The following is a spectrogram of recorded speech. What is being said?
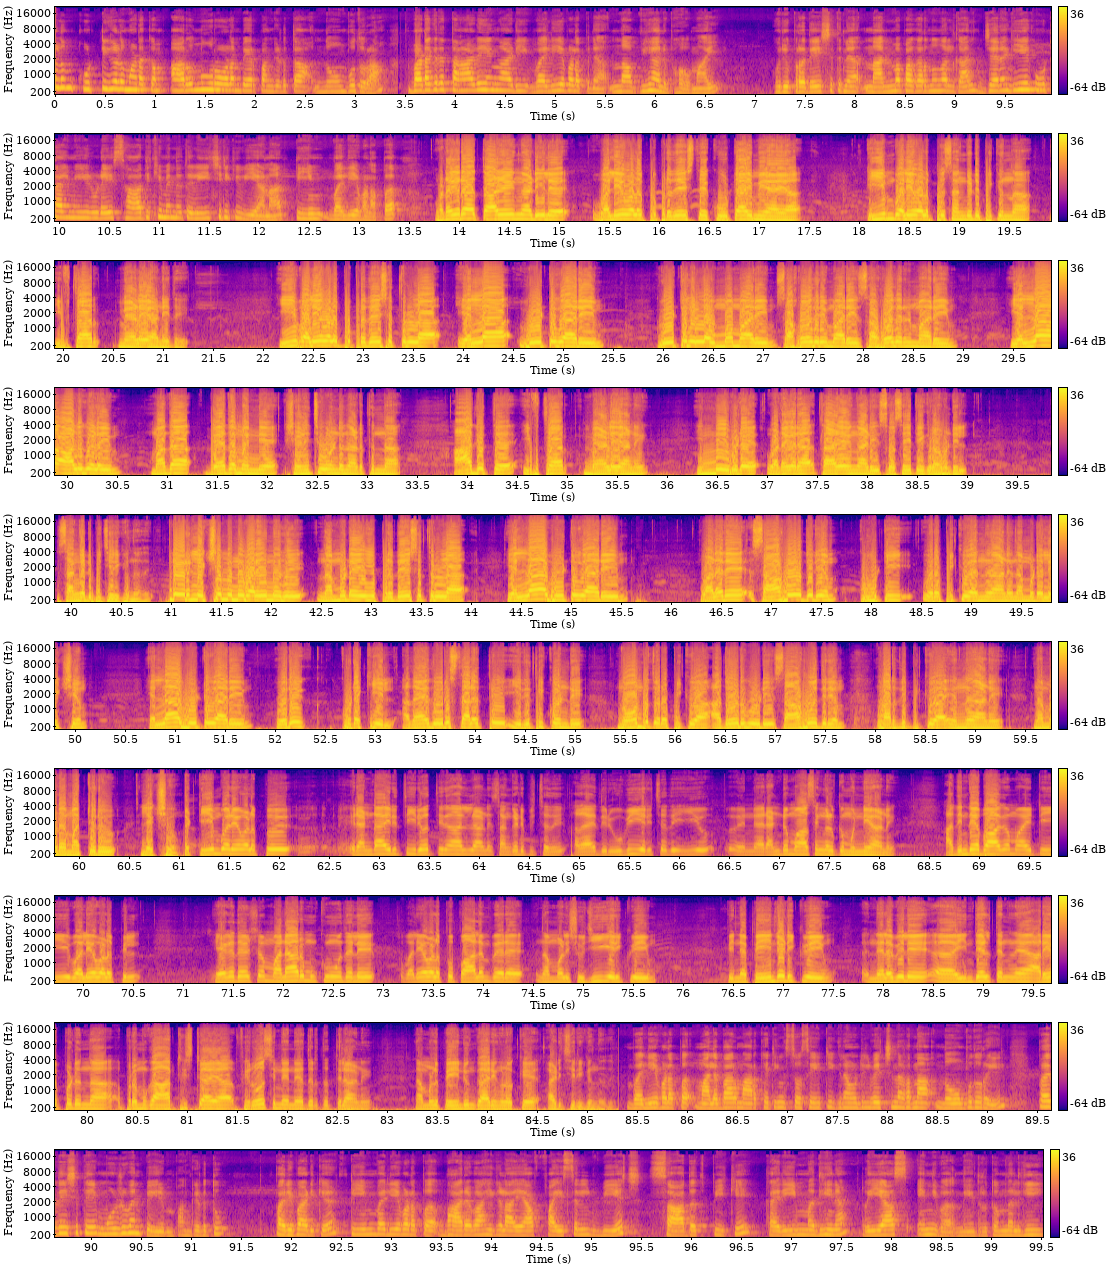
സ്ത്രീകളും കുട്ടികളുമടക്കം അറുന്നൂറോളം പേർ പങ്കെടുത്ത നോമ്പുതുറ വടകര താഴെയങ്ങാടി വലിയ വളപ്പിന് നവ്യാനുഭവമായി. ഒരു പ്രദേശത്തിന് നന്മ പകർന്നു നൽകാൻ ജനകീയ കൂട്ടായ്മയിലൂടെ സാധിക്കുമെന്ന് തെളിയിച്ചിരിക്കുകയാണ് ടീം വലിയ വളപ്പ്. വടകര താഴെയങ്ങാടിയിലെ വലിയ വളപ്പ് പ്രദേശത്തെ കൂട്ടായ്മയായ ടീം വലിയ വളപ്പ് സംഘടിപ്പിക്കുന്ന ഇഫ്താർ മേളയാണിത്. ഈ വലിയ വളപ്പ് പ്രദേശത്തുള്ള എല്ലാ വീട്ടുകാരെയും വീട്ടിലുള്ള ഉമ്മമാരെയും സഹോദരിമാരെയും സഹോദരന്മാരെയും എല്ലാ ആളുകളെയും മതഭേദമന്യേ ക്ഷണിച്ചുകൊണ്ട് നടത്തുന്ന ആദ്യത്തെ ഇഫ്താർ മേളയാണ് ഇന്ന് ഇവിടെ വടകര താഴെയങ്ങാടി സൊസൈറ്റി ഗ്രൗണ്ടിൽ സംഘടിപ്പിച്ചിരിക്കുന്നത്. ഇതിന്റെ ഒരു ലക്ഷ്യം എന്ന് പറയുന്നത് നമ്മുടെ ഈ പ്രദേശത്തുള്ള എല്ലാ വീട്ടുകാരെയും വളരെ സാഹോദര്യം കൂട്ടി ഉറപ്പിക്കുക എന്നതാണ് നമ്മുടെ ലക്ഷ്യം. എല്ലാ വീട്ടുകാരെയും ഒരു കുടക്കിയിൽ അതായത് ഒരു സ്ഥലത്ത് ഇരുത്തിക്കൊണ്ട് നോമ്പ് തുറപ്പിക്കുക അതോടുകൂടി സാഹോദര്യം വർദ്ധിപ്പിക്കുക എന്നതാണ് നമ്മുടെ മറ്റൊരു ലക്ഷ്യം. ടീം പോലെ വളപ്പ് രണ്ടായിരത്തി ഇരുപത്തിനാലിലാണ് സംഘടിപ്പിച്ചത്. അതായത് രൂപീകരിച്ചത് ഈ പിന്നെ രണ്ട് മാസങ്ങൾക്ക് മുന്നെയാണ്. അതിന്റെ ഭാഗമായിട്ട് ഈ വലിയ വളപ്പിൽ ഏകദേശം മനാർമുക്ക് മുതൽ വലിയ വളപ്പ് പാലം വരെ നമ്മൾ ശുചീകരിക്കുകയും പിന്നെ പെയിന്റ് അടിക്കുകയും നിലവിൽ ഇന്ത്യയിൽ തന്നെ അറിയപ്പെടുന്ന പ്രമുഖ ആർട്ടിസ്റ്റായ ഫിറോസിന്റെ നേതൃത്വത്തിലാണ് നമ്മൾ പെയിന്റും കാര്യങ്ങളൊക്കെ അടിച്ചിരിക്കുന്നത്. വലിയ വളപ്പ് മലബാർ മാർക്കറ്റിംഗ് സൊസൈറ്റി ഗ്രൗണ്ടിൽ വെച്ച് നടന്ന നോമ്പുതുറയിൽ പ്രദേശത്തെ മുഴുവൻ പേരും പങ്കെടുത്തു. പരിപാടിക്ക് ടീം വലിയ വളപ്പ് ഭാരവാഹികളായ Faisal V H Sadath P K Kareem Madina Riyas എന്നിവർ നേതൃത്വം നൽകി.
